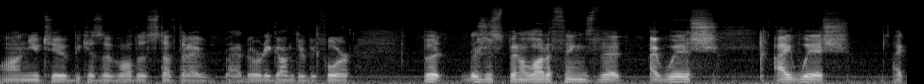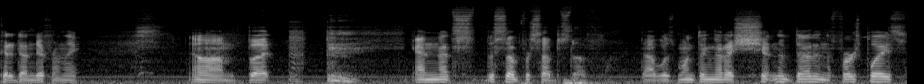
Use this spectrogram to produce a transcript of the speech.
on YouTube because of all the stuff that I had already gone through before. But there's just been a lot of things that I wish, I wish I could have done differently. Um, but, and that's the sub for sub stuff. That was one thing that I shouldn't have done in the first place.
